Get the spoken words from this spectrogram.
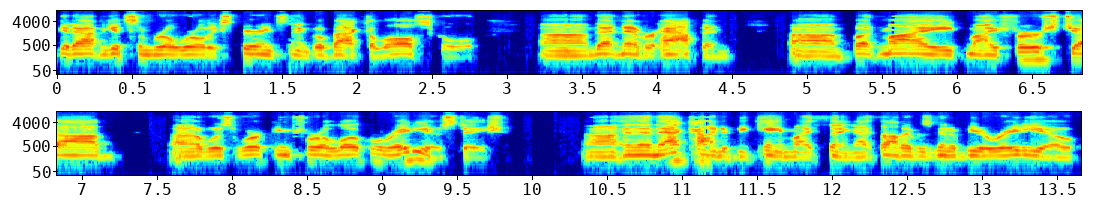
get out and get some real world experience and then go back to law school. Um, that never happened. Uh, but my my first job uh, was working for a local radio station, uh, and then that kind of became my thing. I thought I was going to be a radio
